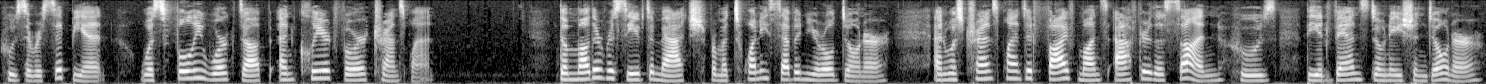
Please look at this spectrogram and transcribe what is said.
who's the recipient, was fully worked up and cleared for transplant. The mother received a match from a 27-year-old donor and was transplanted five months after the son, who's the advanced donation donor,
